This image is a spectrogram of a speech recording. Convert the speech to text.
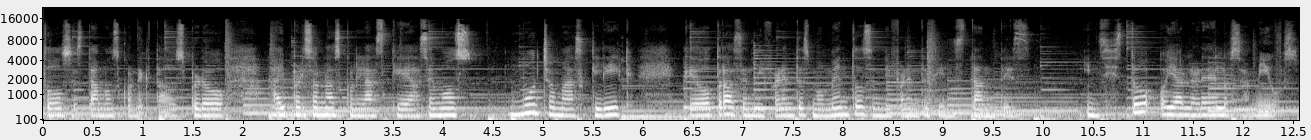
todos estamos conectados pero hay personas con las que hacemos mucho más clic que otras en diferentes momentos, en diferentes instantes. Insisto, hoy hablaré de los amigos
